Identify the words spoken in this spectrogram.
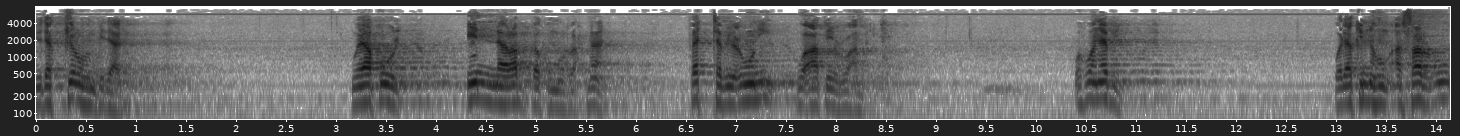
يذكرهم بذلك. ويقول إن ربكم الرحمن فاتبعوني وأطيعوا أمري. وهو نبي. ولكنهم أصروا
